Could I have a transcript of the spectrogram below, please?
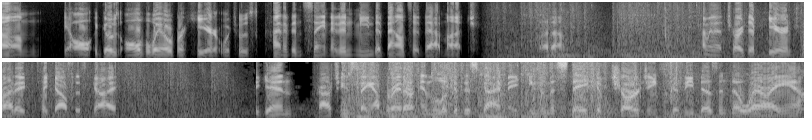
Um, it, all, it goes all the way over here, which was kind of insane. I didn't mean to bounce it that much. But um, I'm to charge up here and try to take out this guy. Again, crouching, staying out the radar, and look at this guy making the mistake of charging because he doesn't know where I am.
